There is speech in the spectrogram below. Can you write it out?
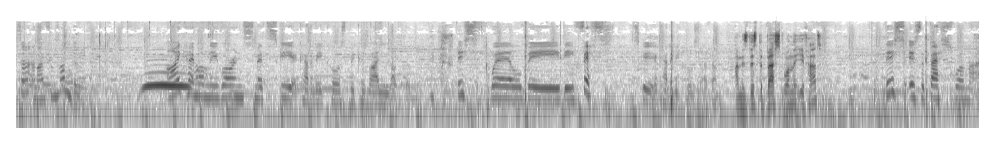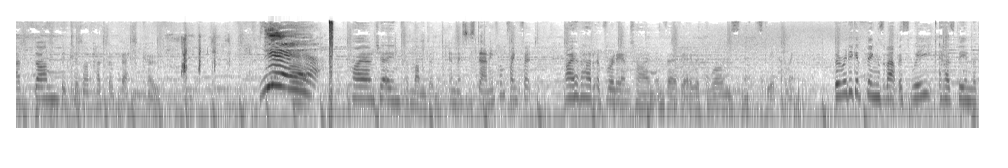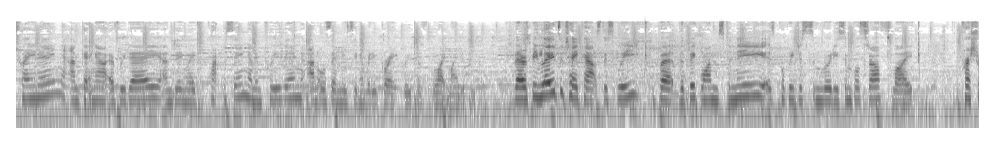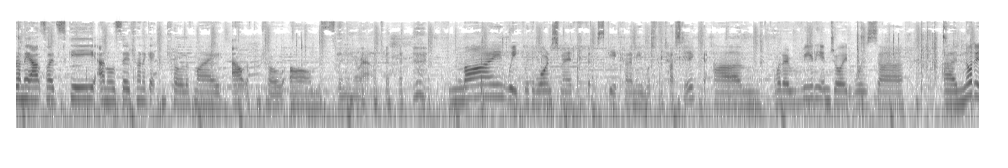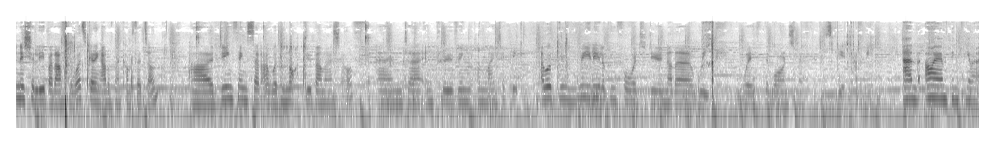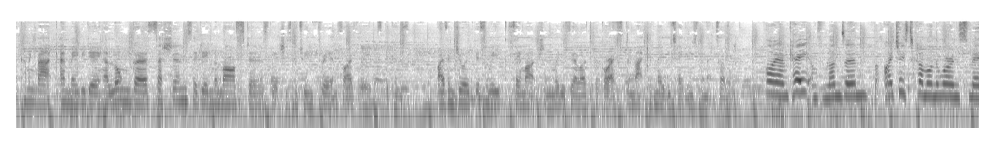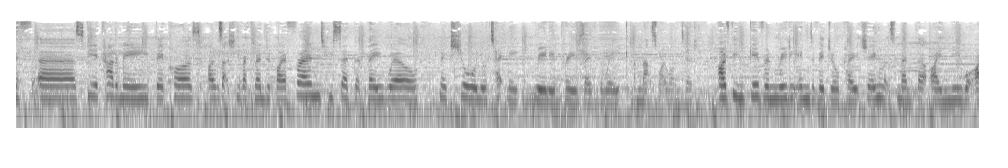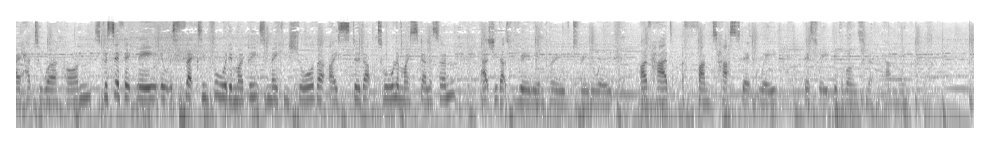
Lisa and I'm from London. I came on the Warren Smith Ski Academy course because I love them. this will be the fifth Ski Academy course that I've done. And is this the best one that you've had? This is the best one that I've done because I've had the best coach. Yeah! Hi, I'm Jane from London. And this is Danny from Frankfurt. I have had a brilliant time in Verbier with the Warren Smith Ski Academy. The really good things about this week has been the training and getting out every day and doing loads of practicing and improving and also meeting a really great group of like-minded people. There have been loads of takeouts this week, but the big ones for me is probably just some really simple stuff like pressure on the outside ski and also trying to get control of my out of control arms swinging around. My week with the Warren Smith Ski Academy was fantastic. Um, what I really enjoyed was uh, uh, not initially but afterwards getting out of my comfort zone, uh, doing things that I would not do by myself and uh, improving on my technique. I would be really looking forward to do another week with the Warren Smith Ski Academy. And I am thinking about coming back and maybe doing a longer session, so doing the Masters, which is between three and five weeks, because I've enjoyed this week so much and really feel I've progressed and that could maybe take me to the next level. Hi, I'm Kate, I'm from London. I chose to come on the Warren Smith uh, Ski Academy because I was actually recommended by a friend who said that they will make sure your technique really improves over the week and that's what I wanted. I've been given really individual coaching that's meant that I knew what I had to work on. Specifically, it was flexing forward in my boots and making sure that I stood up tall in my skeleton. Actually, that's really improved through the week. I've had a fantastic week this week with the Warren Smith Academy.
